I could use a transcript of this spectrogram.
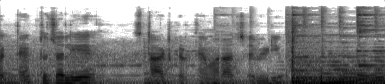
सकते हैं। तो चलिए स्टार्ट करते हैं हमारा आज का वीडियो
